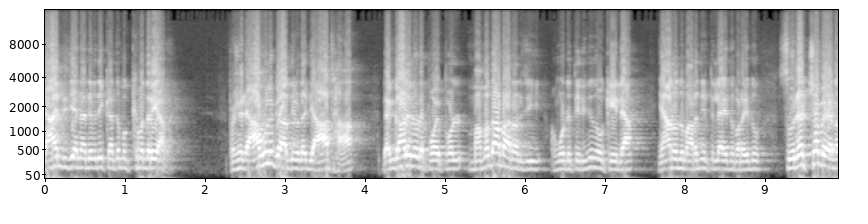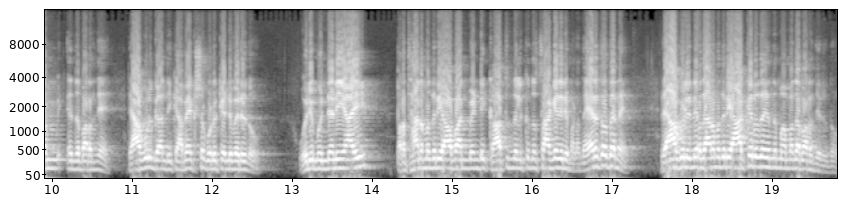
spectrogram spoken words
ലാൻഡ് ചെയ്യാൻ അനുവദിക്കാത്ത മുഖ്യമന്ത്രിയാണ്. പക്ഷെ രാഹുൽ ഗാന്ധിയുടെ ജാഥ ബംഗാളിലൂടെ പോയപ്പോൾ മമതാ ബാനർജി അങ്ങോട്ട് തിരിഞ്ഞു നോക്കിയില്ല. ഞാനൊന്നും അറിഞ്ഞിട്ടില്ല എന്ന് പറയുന്നു. സുരക്ഷ വേണം എന്ന് പറഞ്ഞ് രാഹുൽ ഗാന്ധിക്ക് അപേക്ഷ കൊടുക്കേണ്ടി വരുന്നു. ഒരു മുന്നണിയായി പ്രധാനമന്ത്രി ആവാൻ വേണ്ടി കാത്തു നിൽക്കുന്ന സാഹചര്യമാണ്. നേരത്തെ തന്നെ രാഹുലിനെ പ്രധാനമന്ത്രി ആക്കരുത് എന്ന് മമത പറഞ്ഞിരുന്നു.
